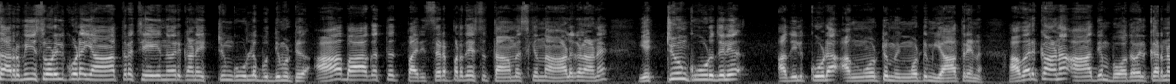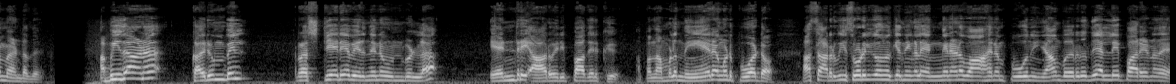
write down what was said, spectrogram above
സർവീസ് റോഡിൽ കൂടെ യാത്ര ചെയ്യുന്നവർക്കാണ് ഏറ്റവും കൂടുതൽ ബുദ്ധിമുട്ട്. ആ ഭാഗത്ത് പരിസര പ്രദേശത്ത് താമസിക്കുന്ന ആളുകളാണ് ഏറ്റവും കൂടുതൽ അതിൽ കൂടെ അങ്ങോട്ടും ഇങ്ങോട്ടും യാത്ര ചെയ്യുന്നത്. അവർക്കാണ് ആദ്യം ബോധവൽക്കരണം വേണ്ടത്. അപ്പോൾ ഇതാണ് കരുമ്പിൽ റെസ്റ്റ് ഏരിയ വരുന്നതിന് മുൻപുള്ള എൻട്രി ആറുവരിപ്പാതിൽക്ക് അപ്പം നമ്മൾ നേരെ അങ്ങോട്ട് പോകട്ടോ ആ സർവീസ് റോഡിൽ നോക്കിയാൽ നിങ്ങൾ എങ്ങനെയാണ് വാഹനം പോകുന്നത്? ഞാൻ വെറുതെ അല്ലേ പറയണത്?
